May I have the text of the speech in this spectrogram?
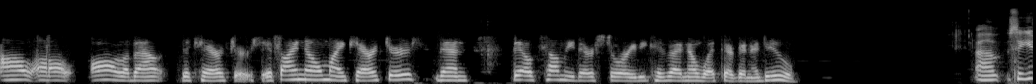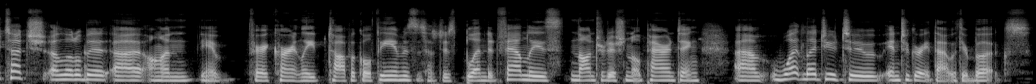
all, all, all about the characters. If I know my characters, then they'll tell me their story because I know what they're going to do. Uh, so you touch a little bit uh, on you know, very currently topical themes such as blended families, non-traditional parenting. Um, what led you to integrate that with your books?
